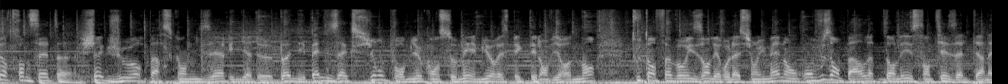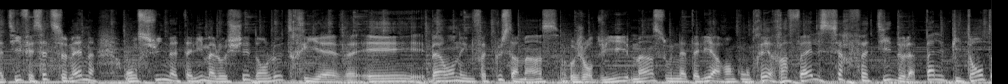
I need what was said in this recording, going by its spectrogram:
12h37, chaque jour, parce qu'en Isère, il y a de bonnes et belles actions pour mieux consommer et mieux respecter l'environnement, tout en favorisant les relations humaines. On, vous en parle dans les sentiers alternatifs. Et cette semaine, on suit Nathalie Malocher dans le Trièvre. Et ben, on est une fois de plus à Mince aujourd'hui. Mince où Nathalie a rencontré Raphaël Serfati de la Palpitante.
